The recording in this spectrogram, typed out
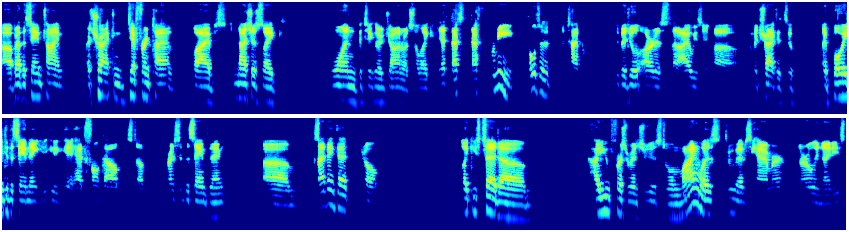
uh but at the same time attracting different type of vibes not just like one particular genre so like that's that's for me those are the type of individual artists that I always uh, am attracted to. Like Bowie did the same thing. He, he had funk albums and stuff. Prince did the same thing. Because um, I think that you know, like you said, um, how you first were introduced to him. Mine was through MC Hammer in the early '90s,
